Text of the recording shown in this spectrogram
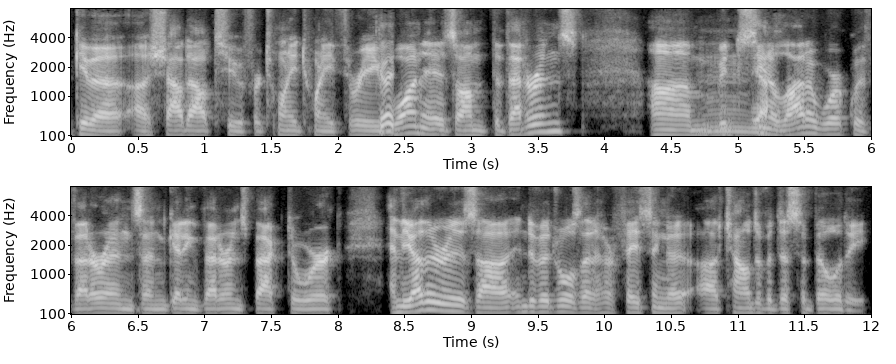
give a, a, shout out to for 2023. Good. One is um, the veterans. Um, we've mm, seen yeah. a lot of work with veterans and getting veterans back to work. And the other is uh, individuals that are facing a, a challenge of a disability.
